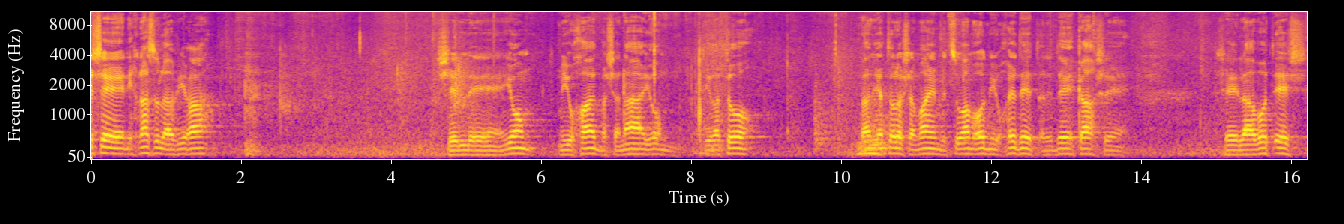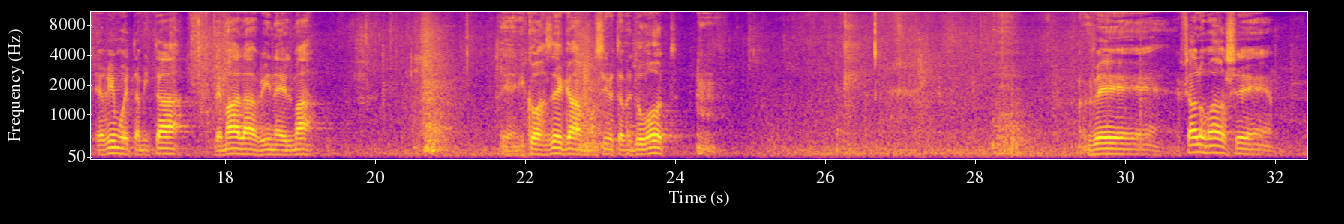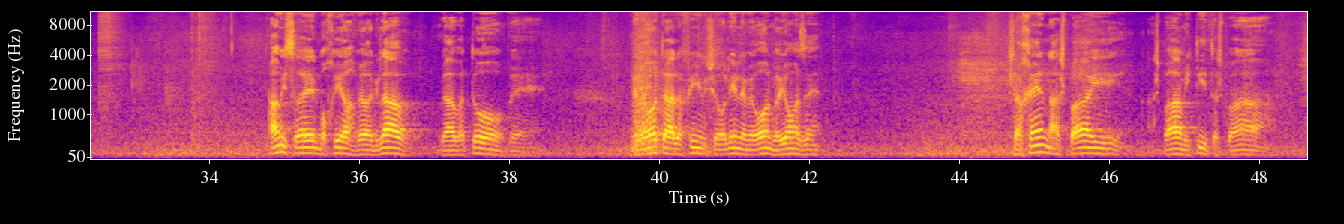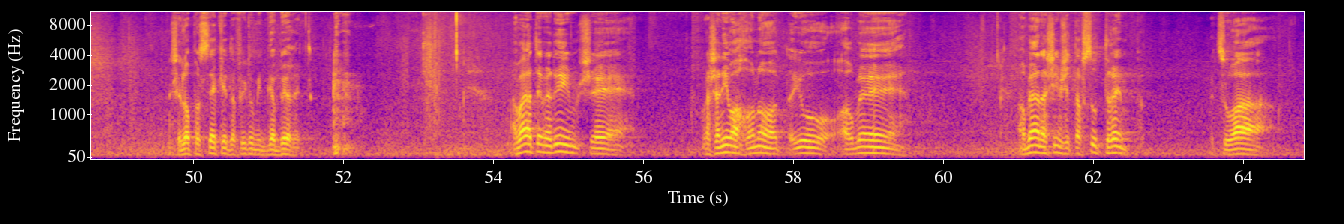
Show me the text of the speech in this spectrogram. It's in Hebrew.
אחרי שנכנסנו לאווירה של אה, יום מיוחד בשנה, יום פטירתו ועלייתו לשמיים בצורה מאוד מיוחדת על ידי כך ש... שלהבות אש הרימו את המיטה למעלה והיא נעלמה. אה, מכוח זה גם עושים את המדורות. ואפשר לומר שעם ישראל מוכיח ברגליו, באהבתו, במאות האלפים שעולים למירון ביום הזה, שאכן ההשפעה היא השפעה אמיתית, השפעה שלא פוסקת, אפילו מתגברת. אבל אתם יודעים שבשנים האחרונות היו הרבה, הרבה אנשים שתפסו טרמפ בצורה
